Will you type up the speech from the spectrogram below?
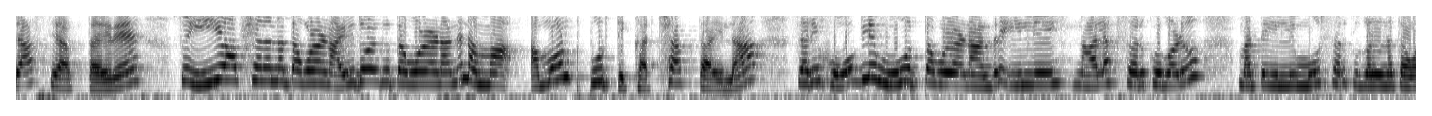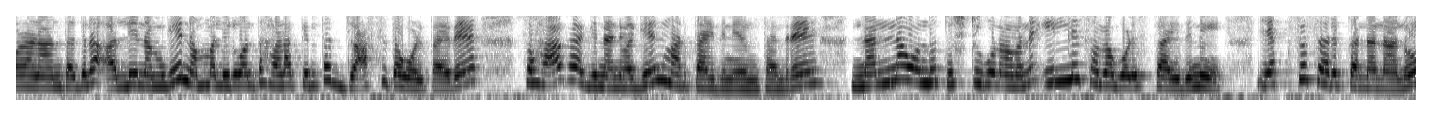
ಜಾಸ್ತಿ ಆಗ್ತಾ ಇದೆ. ಸೊ ಈ ಆಪ್ಷನನ್ನು ತಗೊಳ್ಳೋಣ, ಐದು ಐದು ತಗೊಳ್ಳೋಣ ಅಂದರೆ ನಮ್ಮ ಅಮೌಂಟ್ ಪೂರ್ತಿ ಖರ್ಚಾಗ್ತಾ ಇಲ್ಲ. ಸರಿ, ಹೋಗ್ಲಿ, ಮೂರು ತಗೊಳ್ಳೋಣ ಅಂದರೆ ಇಲ್ಲಿ ನಾಲ್ಕು ಸರಕುಗಳು ಮತ್ತು ಇಲ್ಲಿ ಮೂರು ಸರಕುಗಳನ್ನ ತಗೊಳ್ಳೋಣ ಅಂತಂದ್ರೆ ಅಲ್ಲಿ ನಮಗೆ ನಮ್ಮಲ್ಲಿರುವಂಥ ಹಣಕ್ಕಿಂತ ಜಾಸ್ತಿ ತಗೊಳ್ತಾ ಇದೆ. ಸೊ ಹಾಗಾಗಿ ನಾನು ಇವಾಗ ಏನು ಮಾಡ್ತಾ ಇದ್ದೀನಿ ಅಂತಂದರೆ, ನನ್ನ ಒಂದು ತುಷ್ಟಿಗುಣವನ್ನು ಇಲ್ಲಿ ಸಮಗೊಳಿಸ್ತಾ ಇದ್ದೀನಿ. ಎಕ್ಸ್ ಸರಕನ್ನು ನಾನು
